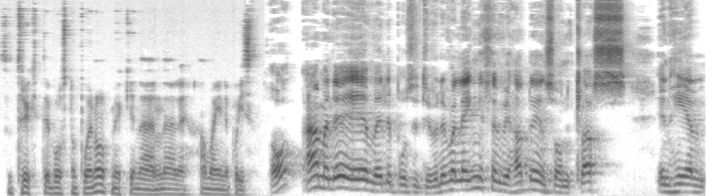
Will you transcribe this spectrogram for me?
så tryckte Boston på enormt mycket när, när han var inne på isen. Ja, ja, men det är väldigt positivt. Det var länge sedan vi hade en sån klass, en hel eh,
